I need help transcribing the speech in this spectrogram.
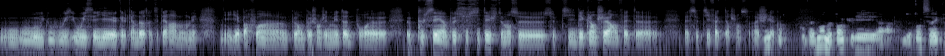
ou, ou, ou essayer quelqu'un d'autre, etc. Bon, mais il y a parfois un peu, on peut changer de méthode pour euh, pousser, un peu susciter justement ce, ce petit déclencheur en fait. Euh, ce petit facteur chance. Ouais, je suis d'accord. Complètement, d'autant que les, d'autant que c'est vrai que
